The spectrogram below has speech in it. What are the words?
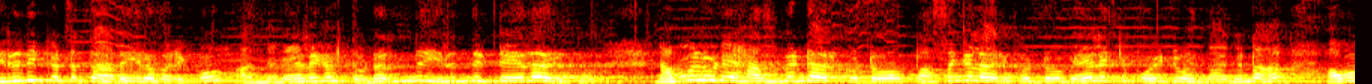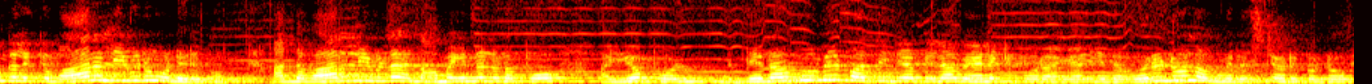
இறுதி கட்டத்தை அடைகிற வரைக்கும் அந்த வேலைகள் தொடர்ந்து இருந்துகிட்டே தான் இருக்கும். நம்மளுடைய ஹஸ்பண்டாக இருக்கட்டும் பசங்களாக இருக்கட்டும் வேலைக்கு போயிட்டு வந்தாங்கன்னா அவங்களுக்கு வார லீவுன்னு ஒன்று இருக்கும். அந்த வார லீவில் நாம் என்ன நினைப்போம்? ஐயோ பொ தினமுமே பார்த்தீங்க அப்படின்னா வேலைக்கு போகிறாங்க இந்த ஒரு நாள் அவங்க ரெஸ்ட் எடுக்கட்டும்.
